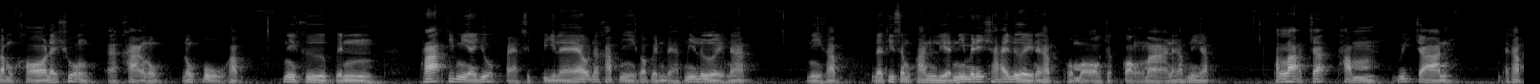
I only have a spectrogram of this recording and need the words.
ลำคอและช่วงคางหลวงหลวงปู่ครับ นี่คือเป็น ระที่มีอายุ 80 ปีแล้วนะครับ นี่ก็เป็นแบบนี้เลยนะครับ นี่ครับ และที่สำคัญเหรียญนี้ไม่ได้ใช้เลยนะครับ ผมมาออกจากกล่องมานะครับนี่ครับ พระราชธรรมวิจารณ์นะครับ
